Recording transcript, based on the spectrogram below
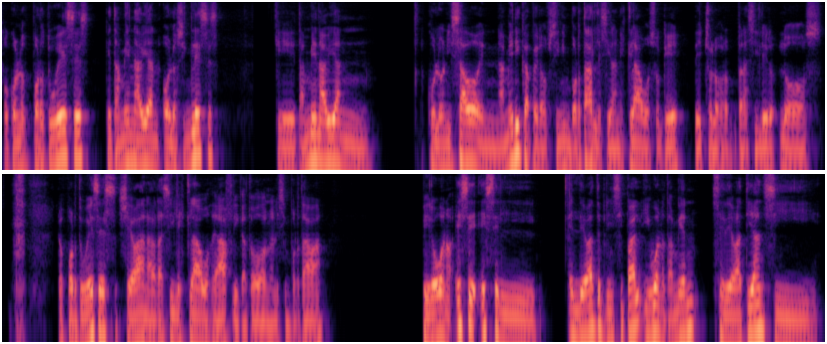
con los portugueses, que también habían, o los ingleses, que también habían colonizado en América, pero sin importarles si eran esclavos o qué. De hecho, los brasileros, los, los portugueses llevaban a Brasil esclavos de África, todo, no les importaba. Pero bueno, ese es el, el debate principal y bueno, también se debatían si,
